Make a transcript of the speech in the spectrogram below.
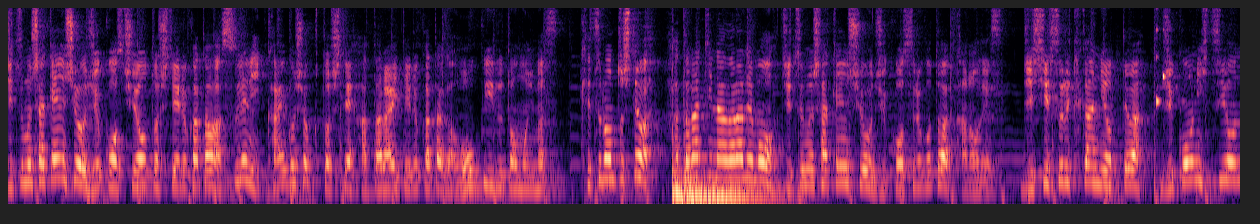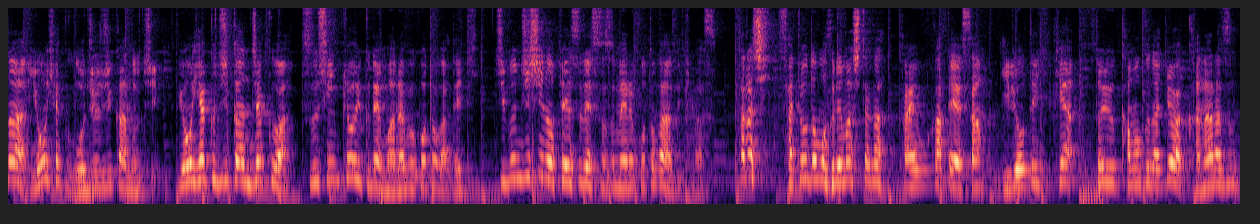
実務者研修を受講しようとしている方はすでに介護職として働いている方が多くいると思います。結論としては働きながらでも実務者研修を受講することは可能です。実施する期間によっては受講に必要な450時間のうち400時間弱は通信教育で学ぶことができ自分自身のペースで進めることができます。ただし先ほども触れましたが介護課程3医療的ケアという科目だけは必ず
